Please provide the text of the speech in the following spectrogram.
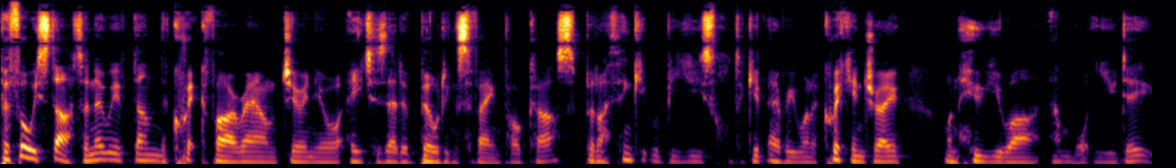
Before we start, I know we've done the quick fire round during your A to Z of building surveying podcast, but I think it would be useful to give everyone a quick intro on who you are and what you do.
